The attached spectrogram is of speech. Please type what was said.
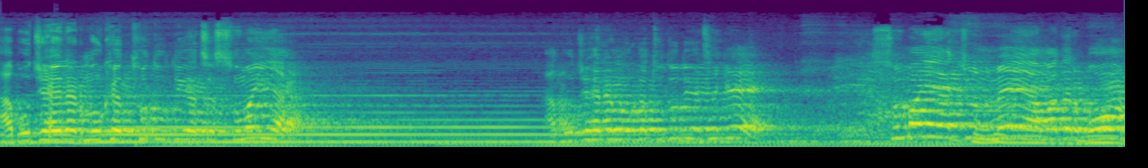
আবু জেহেলের মুখে থুতু দিয়েছে সুমাইয়া। আবু জেহেলের মুখে থুতু দিয়েছে কে? সুমাইয়া একজন মেয়ে, আমাদের বোন।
